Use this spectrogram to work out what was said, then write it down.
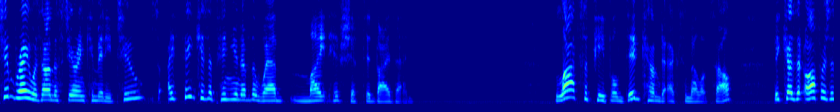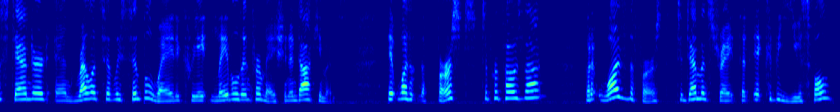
Tim Bray was on the steering committee too, so I think his opinion of the web might have shifted by then. Lots of people did come to XML itself because it offers a standard and relatively simple way to create labeled information in documents. It wasn't the first to propose that, but it was the first to demonstrate that it could be useful,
